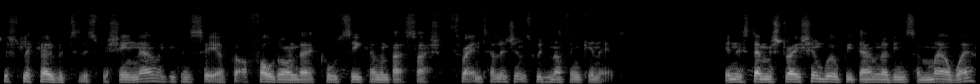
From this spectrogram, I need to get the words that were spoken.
Just flick over to this machine now. You can see I've got a folder on there called ccolon backslash threat intelligence with nothing in it. In this demonstration, we'll be downloading some malware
